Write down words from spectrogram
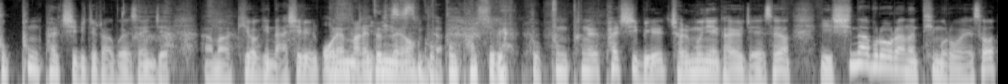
국풍 80일이라고 해서 이제 아마 기억이 나실 오랜만에 듣네요. 있습니다. 국풍 80일. 국풍 80일 젊은이의 가요제에서요. 이 시나브로라는 팀으로 해서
